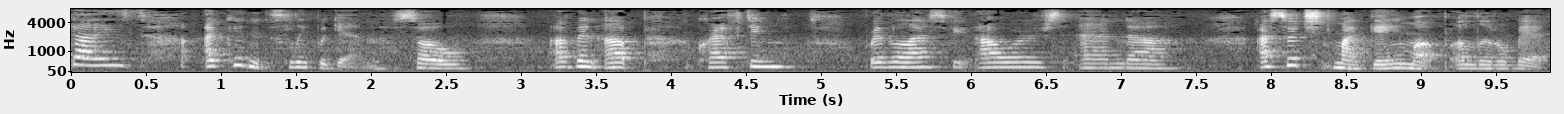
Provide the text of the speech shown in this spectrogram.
Guys, I couldn't sleep again, so I've been up crafting for the last few hours and uh, I switched my game up a little bit.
